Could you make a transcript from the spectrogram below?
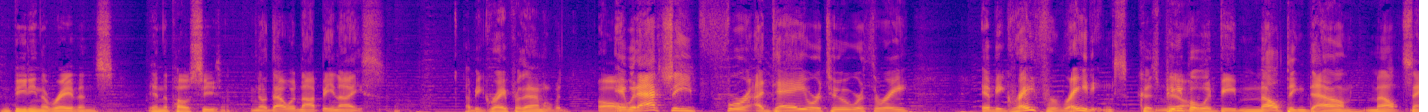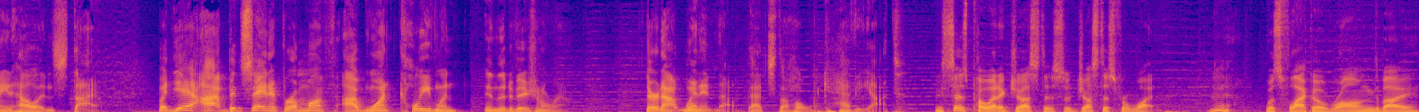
and beating the Ravens in the postseason. No, that would not be nice. That'd be great for them. It would. Oh. It would actually for a day or two or three. It'd be great for ratings because Yeah. people would be melting down Mount St. Helens style. But yeah, I've been saying it for a month. I want Cleveland in the divisional round. They're not winning though. That's the whole caveat. He says poetic justice. So justice for what? Yeah. Was Flacco wronged by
